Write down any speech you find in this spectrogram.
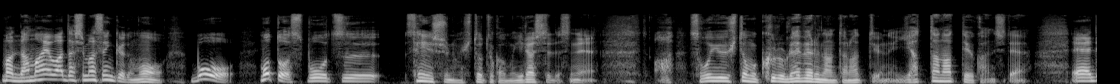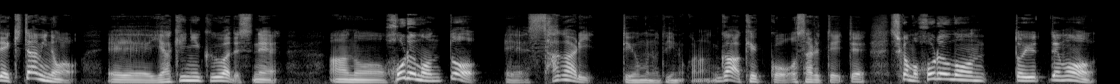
まあ、名前は出しませんけども、某、元スポーツ選手の人とかもいらしてですね、あ、そういう人も来るレベルなんだなっていうね、やったなっていう感じで。えーで、北見の、えー焼肉はですね、あの、ホルモンと、えーサガリっていうものでいいのかな？が結構押されていて、しかもホルモンと言っても、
